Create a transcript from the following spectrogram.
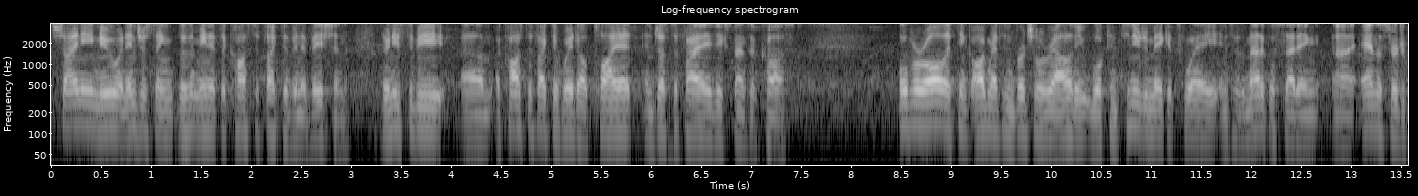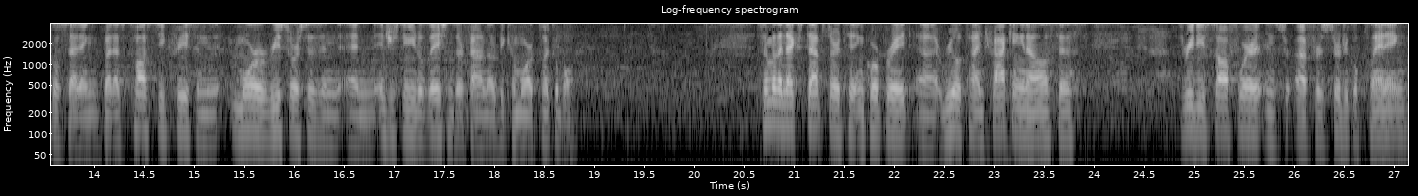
shiny, new, and interesting doesn't mean it's a cost effective innovation. There needs to be um, a cost effective way to apply it and justify the expensive cost overall, I think augmented and virtual reality will continue to make its way into the medical setting uh, and the surgical setting, but as costs decrease and more resources and, and interesting utilizations are found, it'll become more applicable. Some of the next steps are to incorporate uh, real time tracking analysis, 3D software in, uh, for surgical planning.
